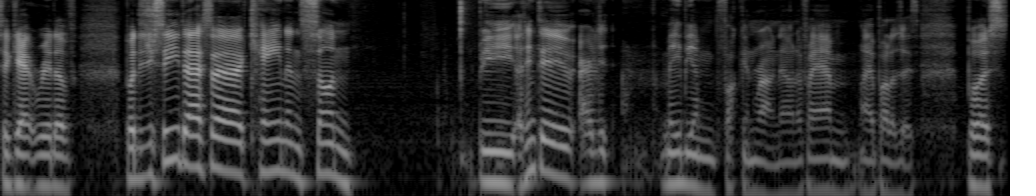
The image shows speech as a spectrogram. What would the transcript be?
to get rid of. But did you see that uh, Kane and Son be? I think they are. Maybe I'm fucking wrong now, and if I am, I apologize. But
